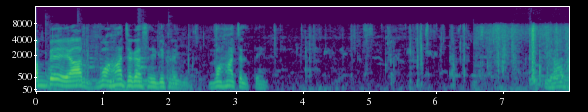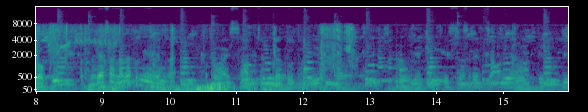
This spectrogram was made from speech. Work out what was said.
अबे यार वहाँ जगह सही दिख रही है। वहाँ चलते हैं। यार रॉकी कैसा लगा तुम्हें ये जंगल? भाई साहब जंगल तो था एक नंबर लेकिन इस ससरे जान में आते ही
